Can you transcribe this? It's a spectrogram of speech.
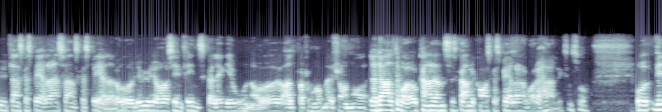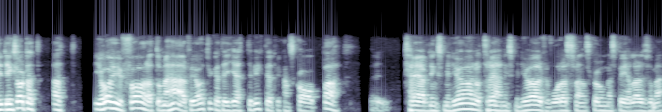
utländska spelare än svenska spelare och Luleå har sin finska legion och allt vart de kommer ifrån. Och, ja, det har alltid varit, och kanadensiska och amerikanska spelare har varit här. Liksom så. Och det är klart att, att jag är ju för att de är här, för jag tycker att det är jätteviktigt att vi kan skapa tävlingsmiljöer och träningsmiljöer för våra svenska unga spelare som är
